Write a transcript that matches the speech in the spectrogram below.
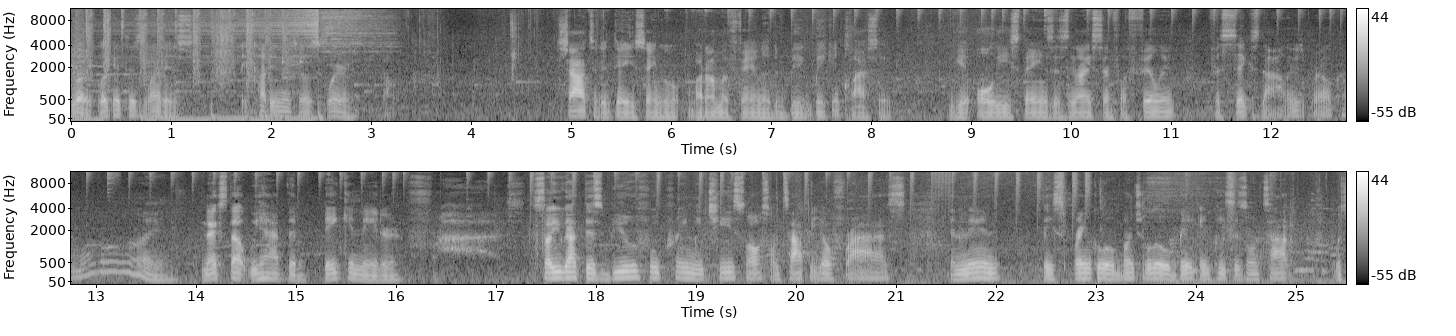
Look, look at this lettuce. They cut it into a square. Shout out to the day single, but I'm a fan of the Big Bacon Classic. You get all these things. It's nice and fulfilling for six dollars, bro. Come on. Next up, we have the Baconator fries. So you got this beautiful creamy cheese sauce on top of your fries, and then they sprinkle a bunch of little bacon pieces on top, which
